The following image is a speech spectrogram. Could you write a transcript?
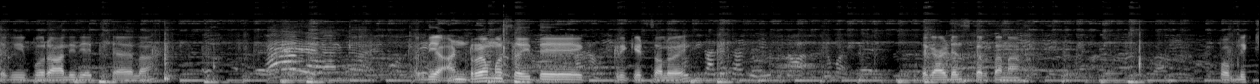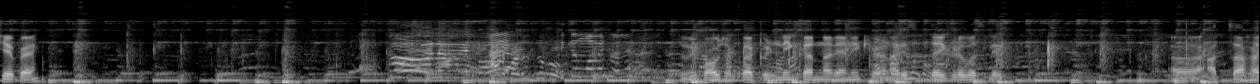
सगळी पोरं आलेली आहेत खेळायला. अगदी अंडरम असं इथे क्रिकेट चालू आहे. इथे गायडन्स करताना. पब्लिक चेप आहे. तुम्ही पाहू शकता फिल्डिंग करणारे आणि खेळणारे सुद्धा इकडे बसले आजचा हा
